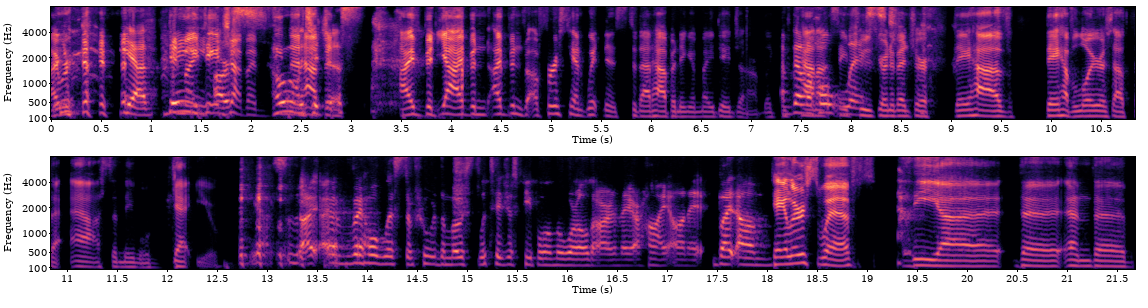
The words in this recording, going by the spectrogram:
I re- Yeah. in my day job, I've so seen that happen. litigious. I've been yeah, I've been I've been a firsthand witness to that happening in my day job. Like I've got a cannot whole say choose your own adventure. They have they have lawyers out the ass and they will get you. yes, I, I have my whole list of who the most litigious people in the world are, and they are high on it. But um, Taylor Swift, the uh the and the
